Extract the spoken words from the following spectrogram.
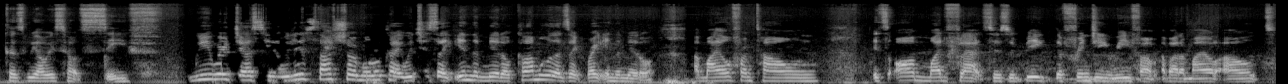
because we always felt safe. We were just, you know, we live South Shore Molokai, which is like in the middle. Kalamula is like right in the middle, a mile from town. It's all mud flats. There's a big, the fringing reef out, about a mile out.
